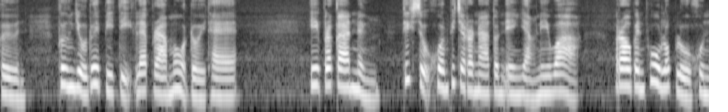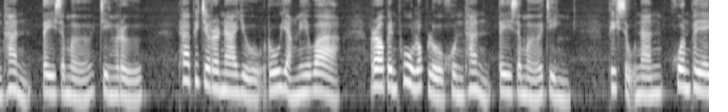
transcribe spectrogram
คืน พึงอยู่ด้วยปีติและปราโมทโดยแท้ อีกประการหนึ่ง ภิกษุควรพิจารณาตนเองอย่างนี้ว่า เราเป็นผู้ลบหลู่คุณท่าน ตีเสมอจริงหรือ ถ้าพิจารณาอยู่รู้อย่างนี้ว่า เราเป็นผู้ลบหลู่คุณท่าน ตีเสมอจริง ภิกษุนั้นควรพยา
